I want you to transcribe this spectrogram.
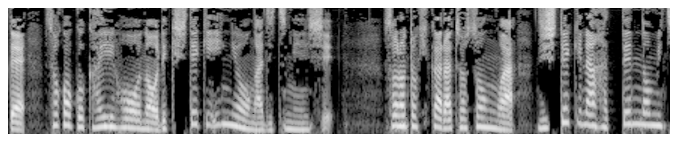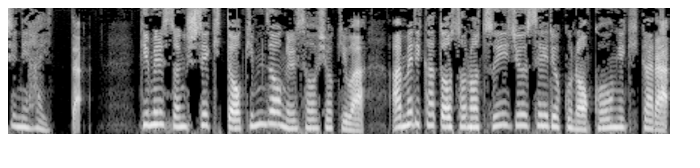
て祖国解放の歴史的引用が実現し、その時から著村は自主的な発展の道に入った。キム・イルソン主席とキム・ジョンル総書記は、アメリカとその追従勢力の攻撃から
